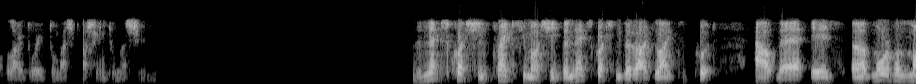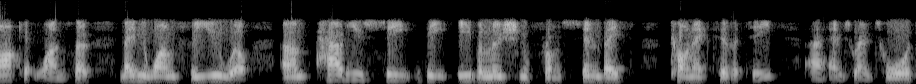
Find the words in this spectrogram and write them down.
of lightweight to machine to machine. The next question, thank you, Marcin. The next question that I'd like to put out there is uh, more of a market one. So maybe one for you, Will. Um, how do you see the evolution from SIM-based connectivity uh, end-to-end towards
